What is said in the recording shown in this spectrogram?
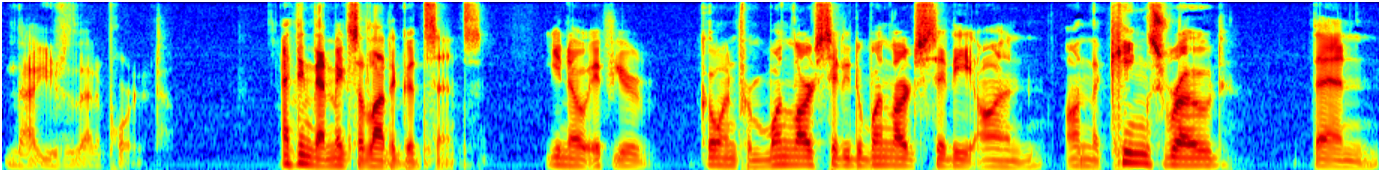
not usually that important. I think that makes a lot of good sense. You know, if you're going from one large city to one large city on on the King's Road, then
